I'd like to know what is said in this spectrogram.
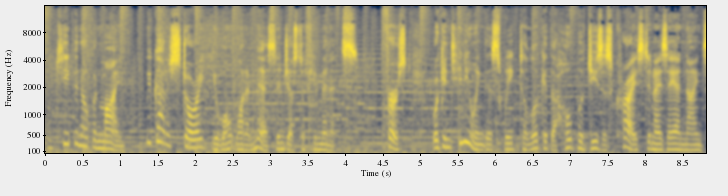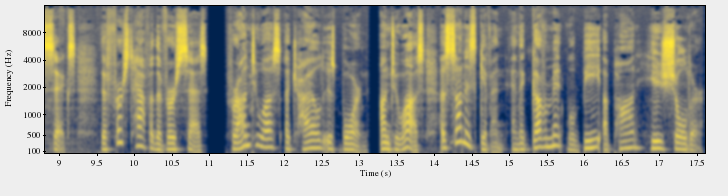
Well, keep an open mind. We've got a story you won't want to miss in just a few minutes. First, we're continuing this week to look at the hope of Jesus Christ in Isaiah 9 6. The first half of the verse says, For unto us a child is born, unto us a son is given, and the government will be upon his shoulder.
